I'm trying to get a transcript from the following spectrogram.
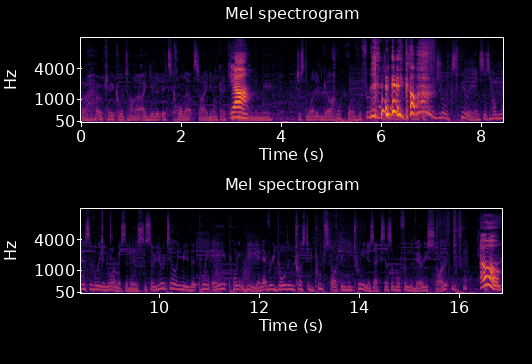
Uh, okay, Cortana, I get it. It's cold outside. You don't gotta keep yeah. reminding me. Just let it go. One of the first the digital experience is how massively enormous it is. So you're telling me that point A, point B, and every gold-encrusted poop stalk in between is accessible from the very start? Oh.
